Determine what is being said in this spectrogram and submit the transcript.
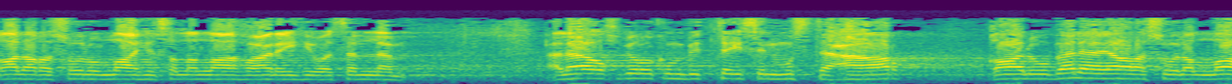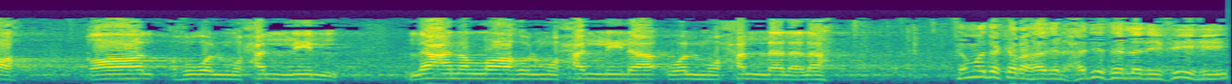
قال رسول الله صلى الله عليه وسلم ألا أخبركم بالتيس المستعار؟ قالوا بلى يا رسول الله. قال هو المحلل. لعن الله المحلل والمحلل له. ثم ذكر هذا الحديث الذي فيه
